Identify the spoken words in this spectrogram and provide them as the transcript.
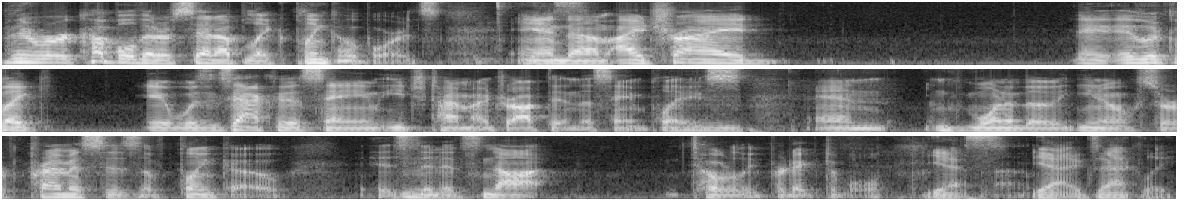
there were a couple that are set up like plinko boards and Yes. um, i tried it, it looked like it was exactly the same each time i dropped it in the same place Mm. and one of the you know sort of premises of plinko is Mm. that it's not totally predictable yes yeah exactly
